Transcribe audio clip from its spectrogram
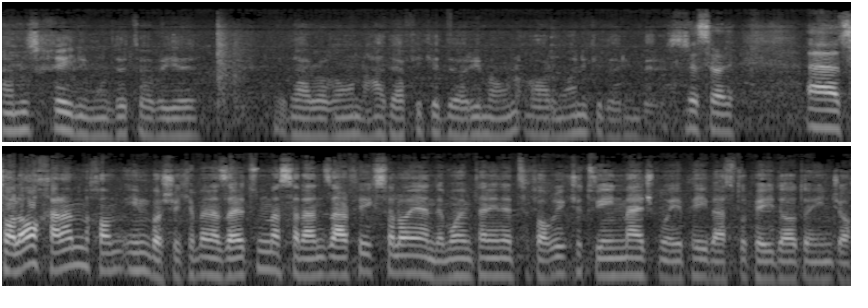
هنوز خیلی مونده تا به در واقع اون هدفی که داریم و اون آرمانی که داریم برسیم. سال آخرم می‌خوام این باشه که به نظرتون مثلا ظرف یک سال آینده مهمترین اتفاقی که توی این مجموعه پیوست و پیداد و اینجا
